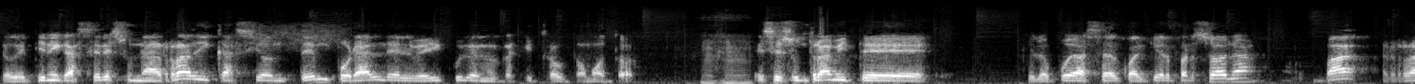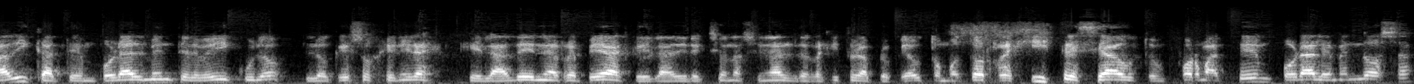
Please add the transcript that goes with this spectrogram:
lo que tiene que hacer es una radicación temporal del vehículo en el registro automotor. Ese es un trámite que lo puede hacer cualquier persona, va, radica temporalmente el vehículo, lo que eso genera es que la DNRPA, que es la Dirección Nacional de Registro de la Propiedad Automotor, registre ese auto en forma temporal en Mendoza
